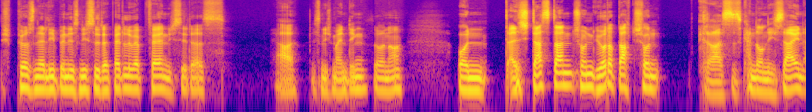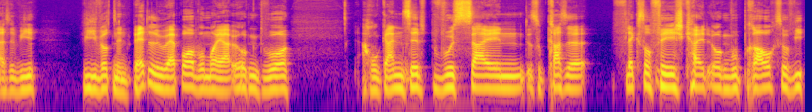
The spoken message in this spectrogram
ich personally bin jetzt nicht so der Battle-Rap-Fan. Ich sehe das, ja, ist nicht mein Ding, so, ne? Und als ich das dann schon gehört habe, dachte ich schon, krass, das kann doch nicht sein. Also wie, wie wird ein Battle-Rapper, wo man ja irgendwo Arroganz, Selbstbewusstsein, so krasse Flexerfähigkeit irgendwo braucht, so wie,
